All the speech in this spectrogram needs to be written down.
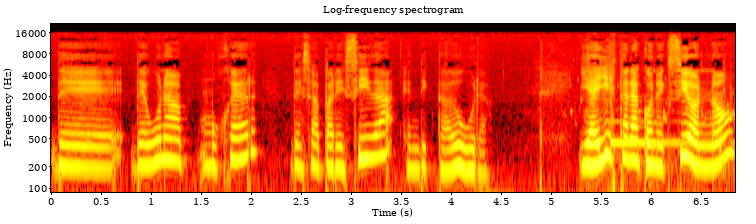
de, de una mujer desaparecida en dictadura. Y ahí está la conexión, ¿no?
